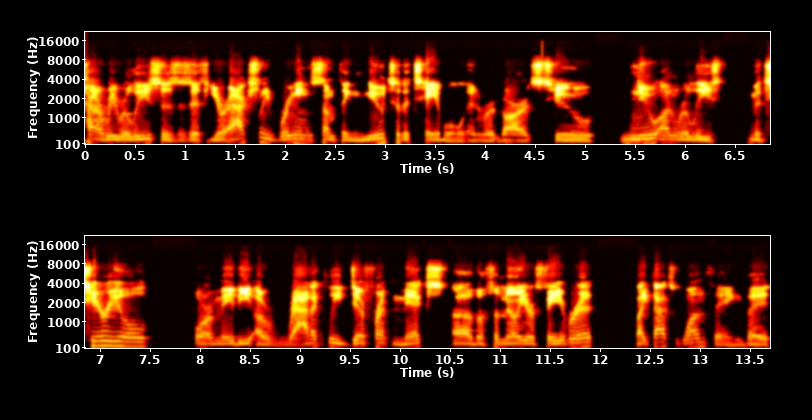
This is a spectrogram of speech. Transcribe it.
kind of re-releases is if you're actually bringing something new to the table in regards to new unreleased material or maybe a radically different mix of a familiar favorite, like that's one thing. But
